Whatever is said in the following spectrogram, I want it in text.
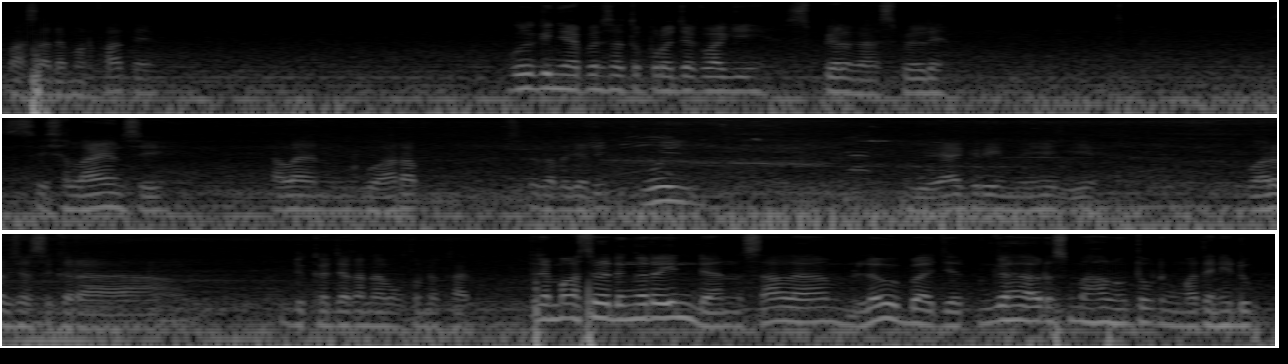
rasa ada manfaatnya. Gue lagi nyiapin satu project lagi spill nggak spill deh. Sisi lain sih hal lain gue harap segera terjadi. Woi iya yeah, agree me yeah. gue harap bisa segera dikerjakan dalam waktu dekat. Terima kasih sudah dengerin dan salam low budget nggak harus mahal untuk nikmatin hidup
